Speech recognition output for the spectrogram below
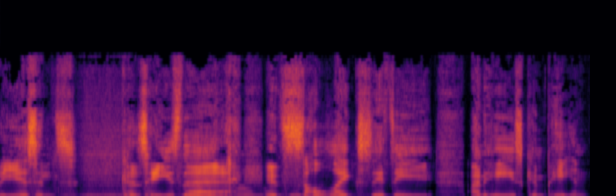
he isn't because he's there Oh in goodness. Salt Lake City and he's competing.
